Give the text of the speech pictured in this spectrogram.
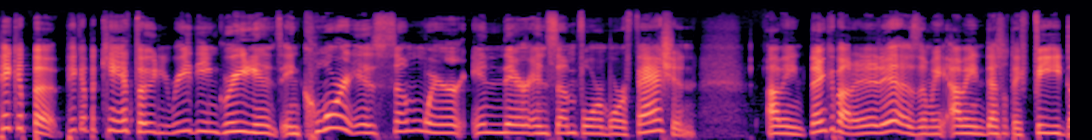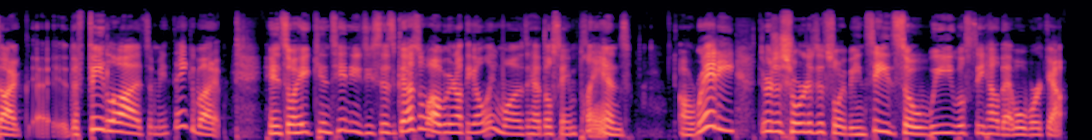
Pick up a pick up a canned food, you read the ingredients, and corn is somewhere in there in some form or fashion. I mean, think about it. It is. I mean, I mean that's what they feed like uh, the feedlots. I mean, think about it. And so he continues. He says, "Guess what? We're not the only ones that have those same plans. Already, there's a shortage of soybean seeds, so we will see how that will work out."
